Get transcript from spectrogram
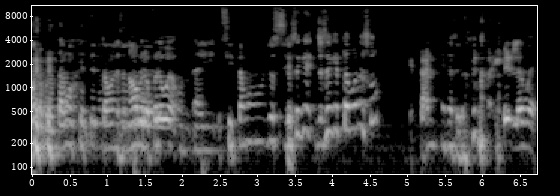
Bueno, pero estamos gestionando. Estamos en eso. No, pero, pero weón, ahí sí estamos. Yo, yo sé que, yo sé que estamos en eso. Que están en eso. la weá.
